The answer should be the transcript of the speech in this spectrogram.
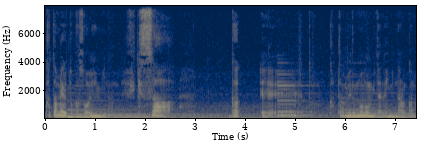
固めるとかそういう意味なんでフィキサーがえっ、と固めるものみたいな意味になるかな。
